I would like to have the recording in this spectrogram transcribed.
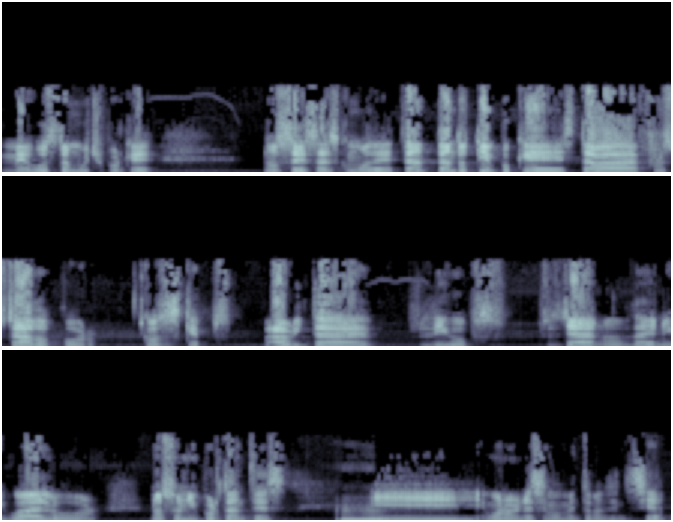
me gusta mucho porque no sé, sabes como de tan- tanto tiempo que estaba frustrado por cosas que pues, ahorita digo pues, pues ya, ¿no? Dan igual o no son importantes y bueno, en ese momento más bien decía.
